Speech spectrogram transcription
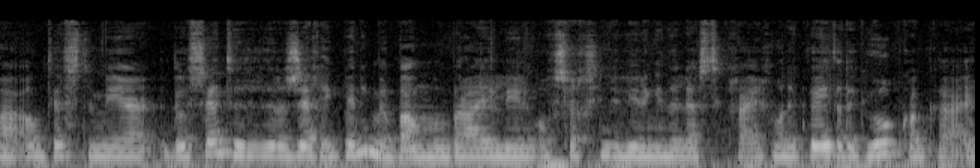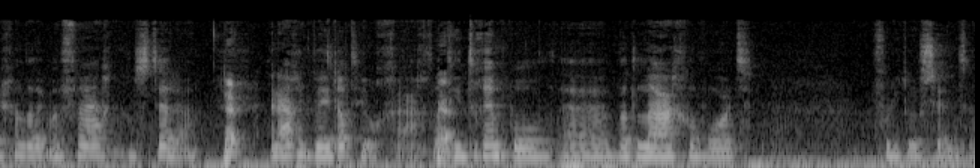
Maar ook des te meer docenten zullen zeggen: Ik ben niet meer bang om een braille leerling of slechtziende leerling in de les te krijgen. Want ik weet dat ik hulp kan krijgen en dat ik mijn vragen kan stellen. Ja. En eigenlijk wil je dat heel graag. Dat Ja. die drempel eh, wat lager wordt voor die docenten.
